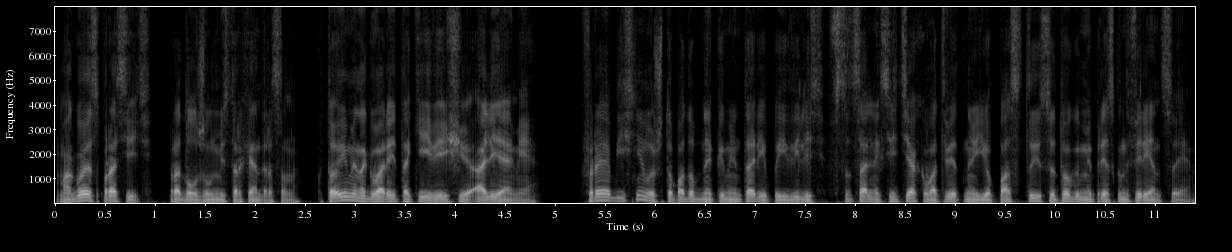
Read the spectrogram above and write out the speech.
«Могу я спросить?» — продолжил мистер Хендерсон. «Кто именно говорит такие вещи о Лиаме?» Фрей объяснила, что подобные комментарии появились в социальных сетях в ответ на ее посты с итогами пресс-конференции.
